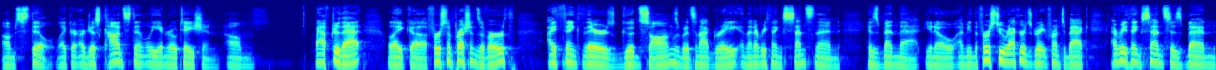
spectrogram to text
Um, still like are, are just constantly in rotation. Um, after that like uh, First Impressions of Earth, I think there's good songs, but it's not great. And then everything since then has been that. You know, I mean, the first two records, great front to back. Everything since has been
